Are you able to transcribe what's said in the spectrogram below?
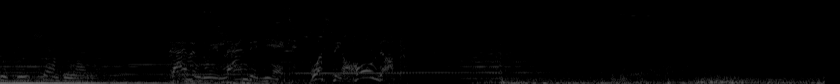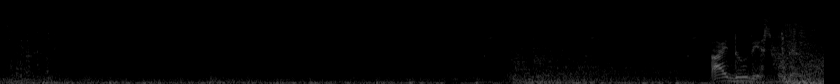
is your champion. Haven't we landed yet? What's the holdup? I do this for them.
